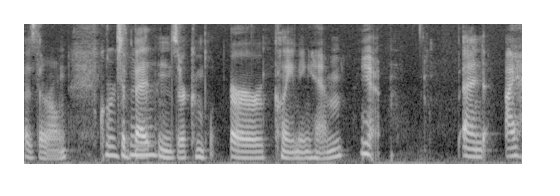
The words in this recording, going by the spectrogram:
as their own. Of course they are. Tibetans are compl- are claiming him, Yeah. and I.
